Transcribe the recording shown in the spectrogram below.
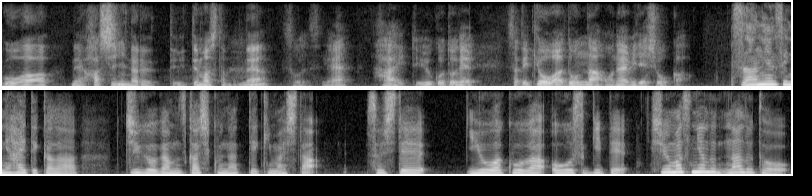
語は、ね、橋になるって言ってましたもんね。そうですね。はい。ということで、さて今日はどんなお悩みでしょうか？3年生に入ってから授業が難しくなってきましたそして誘惑が多すぎて週末になるなると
